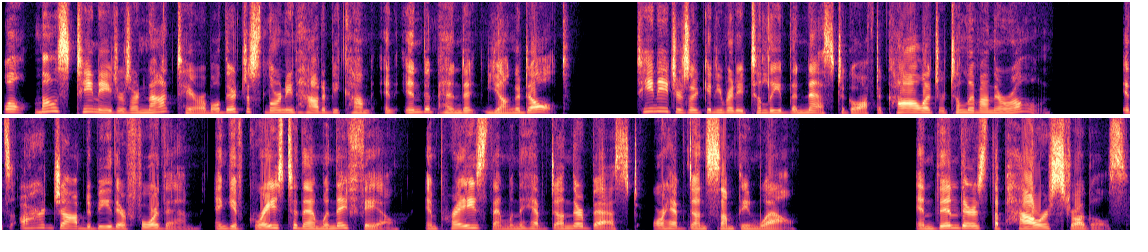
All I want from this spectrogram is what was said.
Well, most teenagers are not terrible. They're just learning how to become an independent young adult. Teenagers are getting ready to leave the nest to go off to college or to live on their own. It's our job to be there for them and give grace to them when they fail and praise them when they have done their best or have done something well. And then there's the power struggles.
